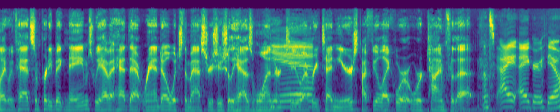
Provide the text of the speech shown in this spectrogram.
like we've had some pretty big names, we haven't had that rando, which the Masters usually has one or two every ten years. I feel like we're we're time for that. That's, I, I agree with you.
